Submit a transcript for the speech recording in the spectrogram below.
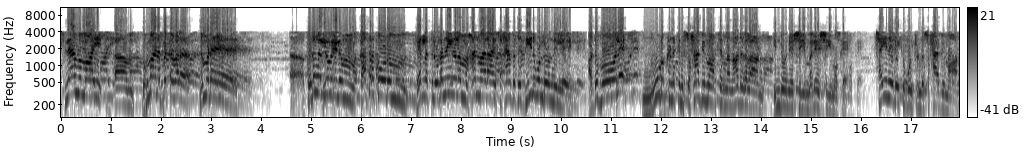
ഇസ്ലാമുമായി ബഹുമാനപ്പെട്ടവർ നമ്മുടെ കൊടുങ്ങല്ലൂരിലും കാസർഗോഡും കേരളത്തിലുടനീളം മഹാന്മാരായ സഹാബത്ത് ദീന് കൊണ്ടുവന്നില്ലേ? അതുപോലെ നൂറുകണക്കിന് സുഹാബിമാർ ചെന്ന നാടുകളാണ് ഇന്തോനേഷ്യയും മലേഷ്യയും ഒക്കെ. ചൈനയിലേക്ക് പോയിട്ടുണ്ട് സുഹാബിമാർ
